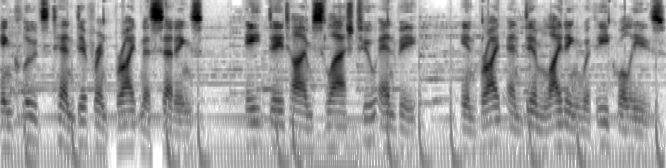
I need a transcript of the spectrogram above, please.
Includes 10 different brightness settings, 8 daytime slash 2 NV, in bright and dim lighting with equal ease.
